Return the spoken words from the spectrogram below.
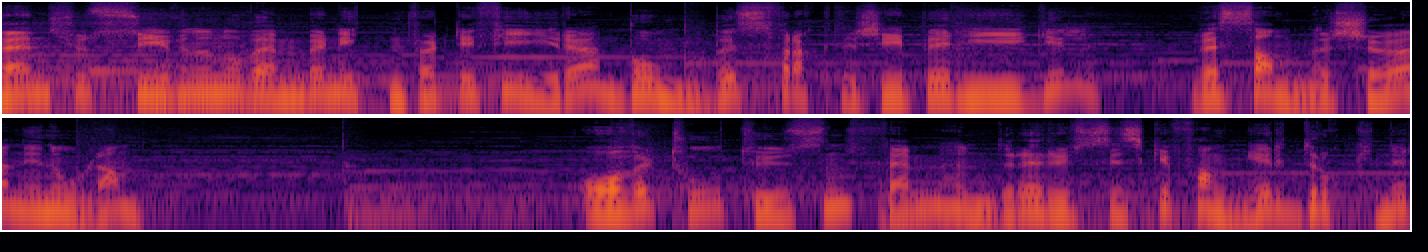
Den 27. november 1944 bombes frakteskipet Rigel ved Sandnessjøen i Nordland. Over 2500 russiske fanger drukner.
